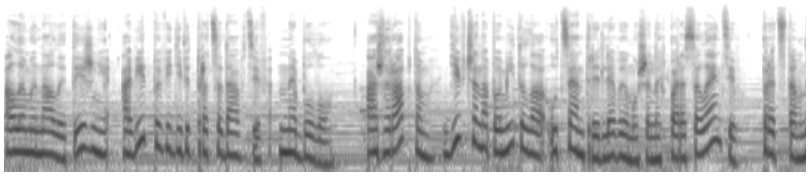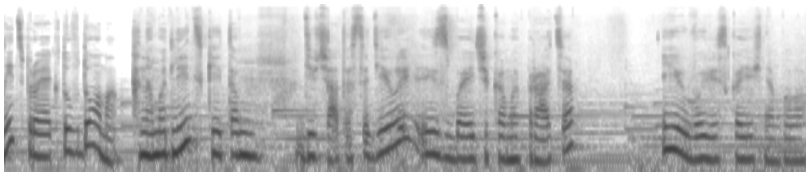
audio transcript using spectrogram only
але минали тижні, а відповіді від працедавців не було. Аж раптом дівчина помітила у центрі для вимушених переселенців представниць проекту вдома. На Модлінській там дівчата сиділи із бейджиками праця, і вивіска їхня була.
